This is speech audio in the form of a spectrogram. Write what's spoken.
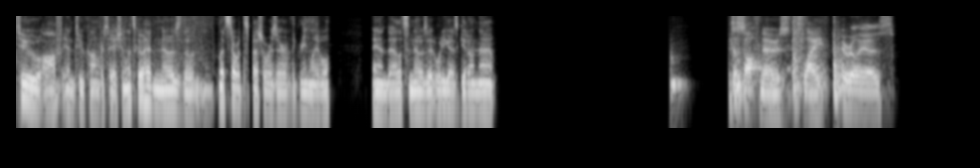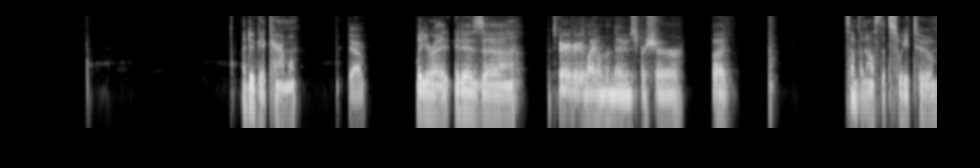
too off into conversation, let's go ahead and nose the. Let's start with the special reserve, the green label, and uh, let's nose it. What do you guys get on that? It's a soft nose. It's light. It really is. I do get caramel, Yeah, but you're right. It is. uh It's very, very light on the nose for sure. But Something else that's sweet too.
